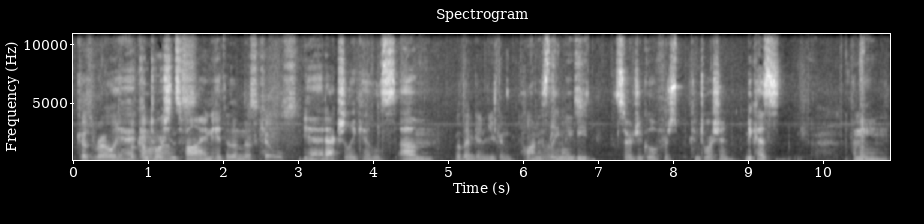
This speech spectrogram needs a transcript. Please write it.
Because Relic Yeah, Contortion's fine. It, and then this kills. yeah, it actually kills. Um, But then again, you can. Honestly, maybe surgical for contortion because, I mean,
